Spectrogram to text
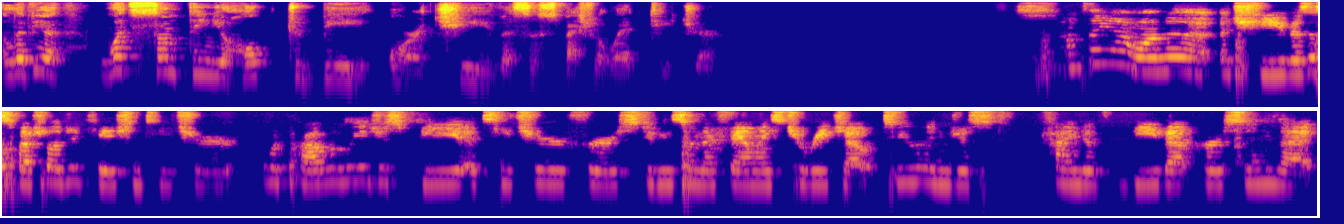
Olivia, what's something you hope to be or achieve as a special ed teacher? Something I want to achieve as a special education teacher would probably just be a teacher for students and their families to reach out to and just kind of be that person that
